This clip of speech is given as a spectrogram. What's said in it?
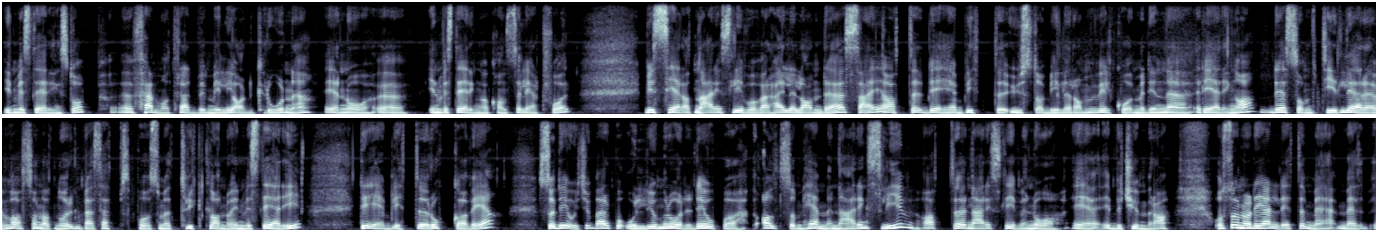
investeringsstopp. 35 milliard kroner er nå investeringer kansellert for. Vi ser at næringslivet over hele landet sier at det har blitt ustabile rammevilkår med denne regjeringa. Det som tidligere var sånn at Norge ble sett på som et trygt land å investere i, det er blitt rokka ved. Så det er jo ikke bare på oljeområdet, det er jo på alt som har med næringsliv, at næringslivet nå er, er bekymra. Og så når det gjelder dette med, med,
